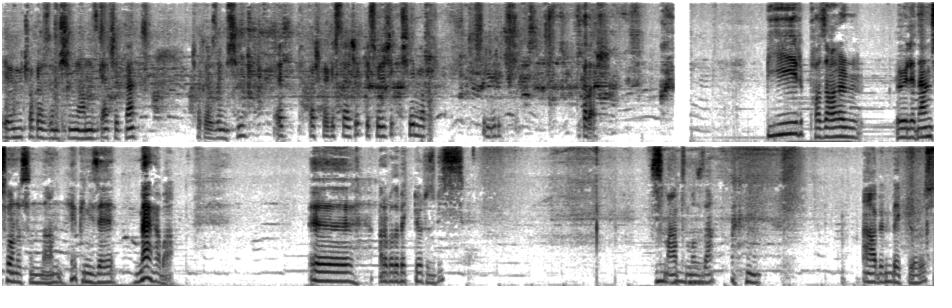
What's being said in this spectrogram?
Evimi çok özlemişim yalnız gerçekten. Çok özlemişim. Evet başka gösterecek ve söyleyecek bir şeyim yok. Şimdilik bu kadar. Bir pazar öğleden sonrasından hepinize merhaba. Ee, arabada bekliyoruz biz. Smart'ımızda. Abimi bekliyoruz.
